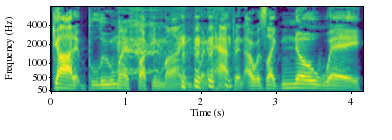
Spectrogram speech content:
god, it blew my fucking mind when it happened. I was like, no way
